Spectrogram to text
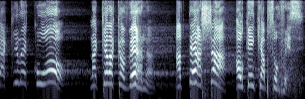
aquilo ecoou naquela caverna até achar alguém que absorvesse.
